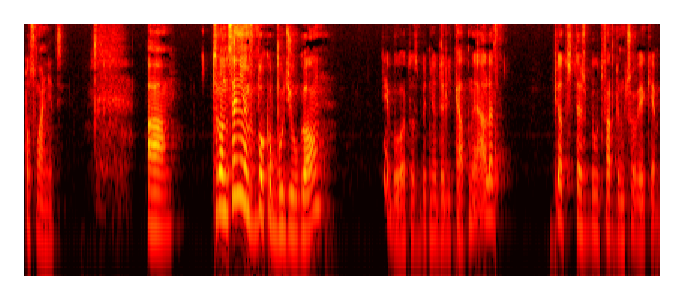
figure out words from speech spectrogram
posłaniec. A trąceniem w bok obudził go. Nie było to zbytnio delikatne, ale Piotr też był twardym człowiekiem.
